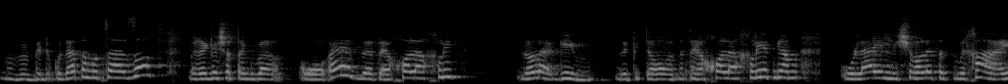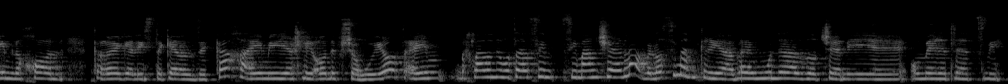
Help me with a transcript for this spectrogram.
ובנקודת המוצא הזאת, ברגע שאתה כבר רואה את זה, אתה יכול להחליט לא להגיב, זה פתרון. אתה יכול להחליט גם אולי לשאול את עצמך האם נכון כרגע להסתכל על זה ככה, האם יש לי עוד אפשרויות, האם בכלל אני רוצה לשים סימן שאלה ולא סימן קריאה באמונה הזאת שאני אה, אומרת לעצמי.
